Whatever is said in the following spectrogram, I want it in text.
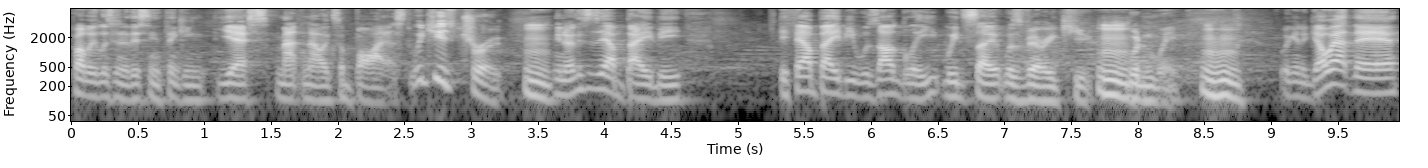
probably listening to this and thinking, yes, Matt and Alex are biased, which is true. Hmm. You know, this is our baby. If our baby was ugly, we'd say it was very cute, Hmm. wouldn't we? Mhm. We're going to go out there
